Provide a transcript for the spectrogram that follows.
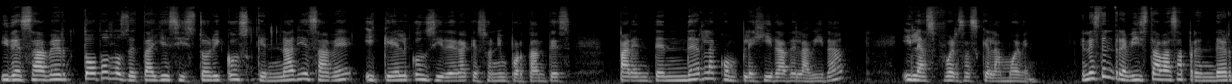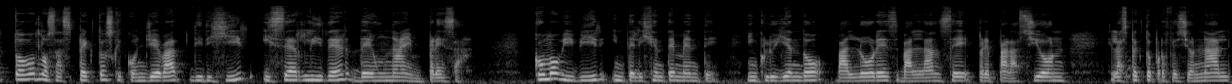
y de saber todos los detalles históricos que nadie sabe y que él considera que son importantes para entender la complejidad de la vida y las fuerzas que la mueven. En esta entrevista vas a aprender todos los aspectos que conlleva dirigir y ser líder de una empresa. Cómo vivir inteligentemente, incluyendo valores, balance, preparación, el aspecto profesional,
